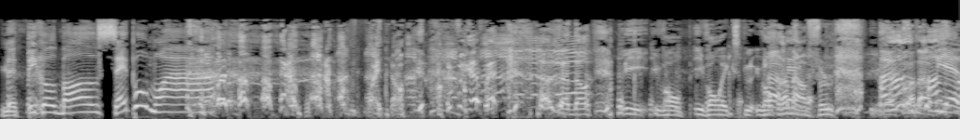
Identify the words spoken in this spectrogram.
Le pickleball, c'est pour moi. Ah, J'adore. Les- Ils vont, ils vont exploser. Ils vont prendre en feu. Un autre courriel.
